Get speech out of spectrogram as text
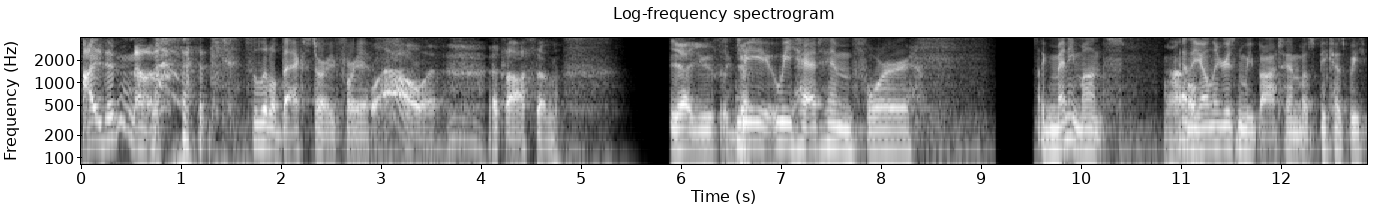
I didn't know that. It's a little backstory for you. Wow, that's awesome. Yeah, you suggest. We we had him for like many months. wow. And the only reason we bought him was because we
